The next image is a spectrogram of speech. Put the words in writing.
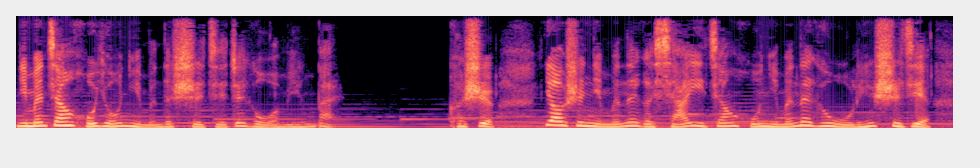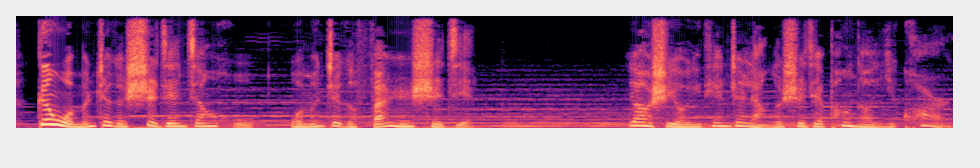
你们江湖有你们的世界，这个我明白。可是，要是你们那个侠义江湖，你们那个武林世界，跟我们这个世间江湖，我们这个凡人世界，要是有一天这两个世界碰到一块儿了，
